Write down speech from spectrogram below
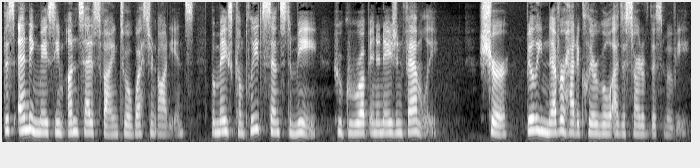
this ending may seem unsatisfying to a Western audience, but makes complete sense to me, who grew up in an Asian family. Sure, Billy never had a clear goal at the start of this movie,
